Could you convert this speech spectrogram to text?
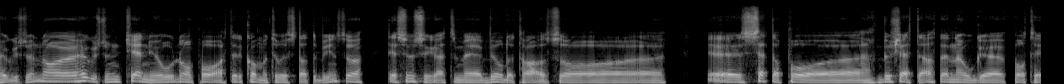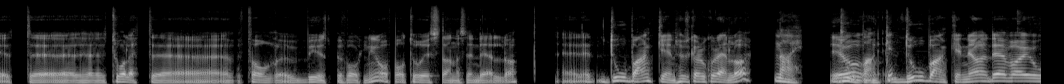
Haugesund. Og Haugesund tjener jo nå på at det kommer turister til byen, så det syns jeg at vi burde ta oss og Eh, setter på eh, budsjettet at en òg eh, får til et toalett for byens befolkning og for turistene sin del. da. Dobanken, husker du hvor den lå? Nei. Dobanken? Jo, Dobanken, ja. Det var jo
